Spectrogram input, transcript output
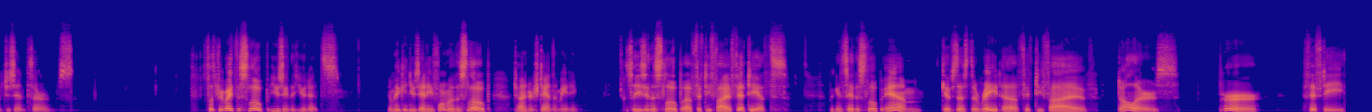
which is in therms. So let's rewrite the slope using the units and we can use any form of the slope to understand the meaning. So using the slope of 55 fiftieths, we can say the slope m gives us the rate of $55 per 50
